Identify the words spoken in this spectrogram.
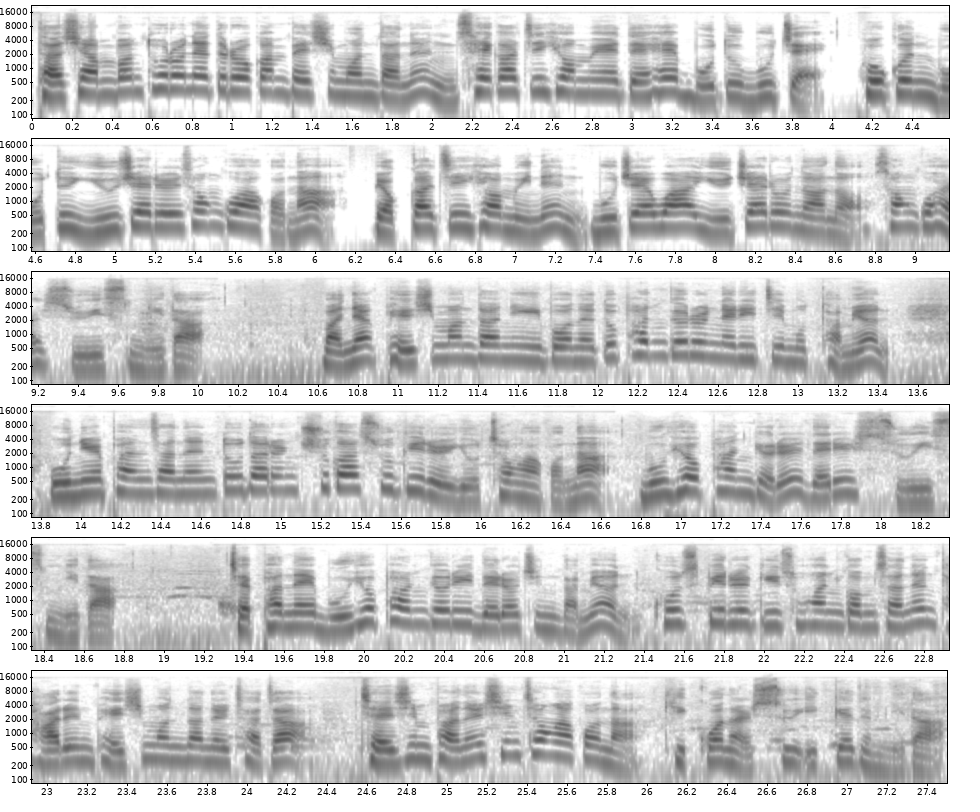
다시 한번 토론에 들어간 배심원단은 세 가지 혐의에 대해 모두 무죄 혹은 모두 유죄를 선고하거나 몇 가지 혐의는 무죄와 유죄로 나눠 선고할 수 있습니다. 만약 배심원단이 이번에도 판결을 내리지 못하면 오닐 판사는 또 다른 추가 수기를 요청하거나 무효 판결을 내릴 수 있습니다. 재판에 무효 판결이 내려진다면 코스비를 기소한 검사는 다른 배심원단을 찾아 재심판을 신청하거나 기권할 수 있게 됩니다.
